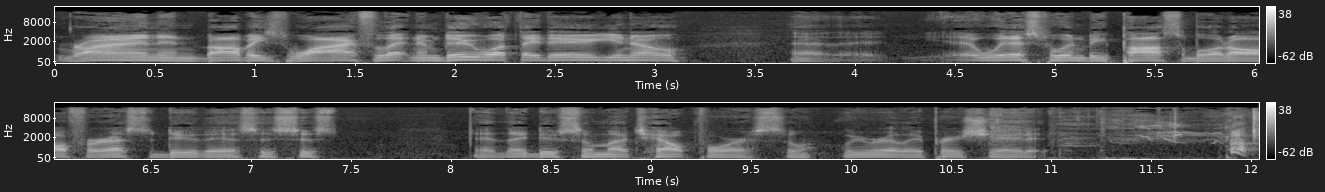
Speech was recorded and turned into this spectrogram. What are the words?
Ryan and Bobby's wife letting them do what they do. You know, uh, this wouldn't be possible at all for us to do this. It's just that they do so much help for us, so we really appreciate it. and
